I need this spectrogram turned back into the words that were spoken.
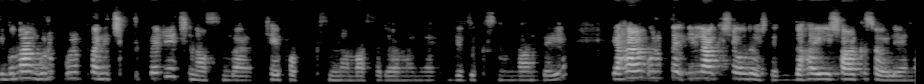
Bunlar grup grup hani çıktıkları için aslında K-pop kısmından bahsediyorum hani dizi kısmından değil. Ya her grupta illaki şey oluyor işte daha iyi şarkı söyleyeni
